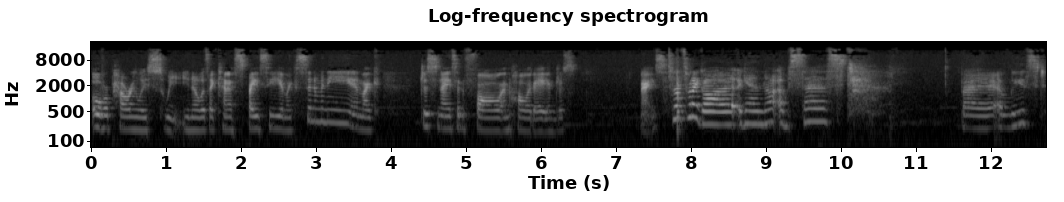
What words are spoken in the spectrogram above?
overpoweringly sweet. You know, it's like kind of spicy and like cinnamony and like just nice and fall and holiday and just nice. So that's what I got. Again, not obsessed, but at least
